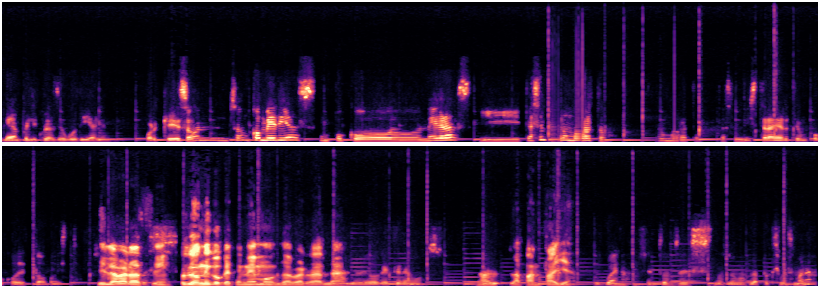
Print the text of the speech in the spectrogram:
vean películas de Woody Allen. Porque son, son comedias un poco negras y te hacen un buen rato. Un rato. Te hacen distraerte un poco de todo esto. Sí, la verdad, Pues- sí. Es lo único que tenemos, la verdad, la, Es lo único que tenemos la, la pantalla. Pues bueno, pues entonces nos vemos la próxima semana.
